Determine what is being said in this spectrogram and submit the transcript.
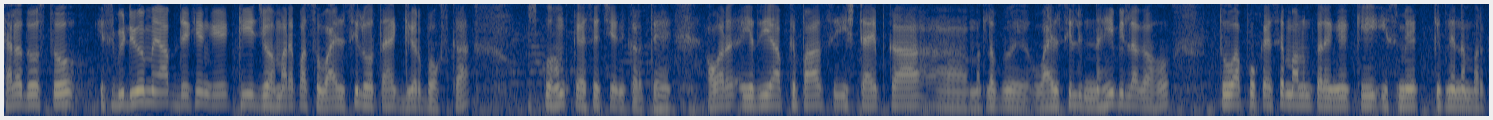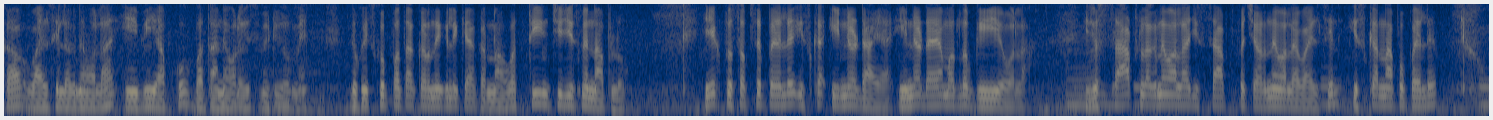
Hello दोस्तों इस video में आप देखेंगे कि जो हमारे पास वाइल सील होता है गियर बॉक्स का उसको हम कैसे चेंज करते हैं। और यदि आपके पास इस टाइप का आ, मतलब वाइल सील नहीं भी लगा हो तो आपको कैसे मालूम करेंगे कि इसमें कितने नंबर का वाइल सील लगने वाला है ये भी आपको बताने वाला इस वीडियो में। देखो इसको पता करने के लिए क्या करना होगा तीन चीज़ इसमें नाप लो। एक तो सबसे पहले इसका इनर डाया इनर डाया मतलब कि ये वाला। ये जो साफ्ट लगने वाला है जिस साफ्ट पे चढ़ने वाला है वाइल सील इसका नापो पहले।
